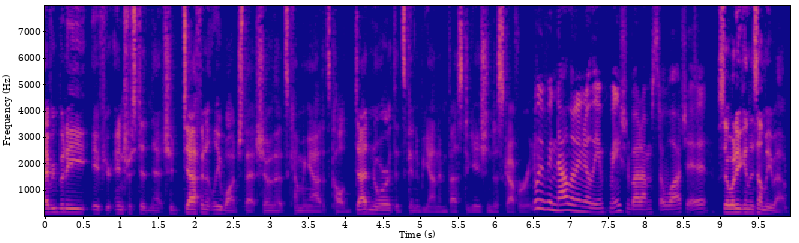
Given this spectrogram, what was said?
everybody, if you're interested in that, should definitely watch that show that's coming out. It's called Dead North. It's going to be on Investigation Discovery. Well, even now that I know the information about it, I'm still watch it. So what are you going to tell me about?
